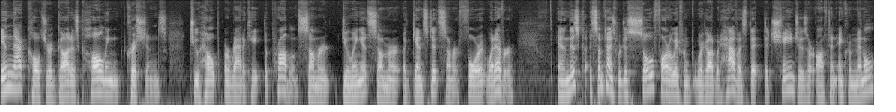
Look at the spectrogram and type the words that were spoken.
in that culture, God is calling Christians to help eradicate the problem. Some are doing it, some are against it, some are for it, whatever. And in this, sometimes we're just so far away from where God would have us that the changes are often incremental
